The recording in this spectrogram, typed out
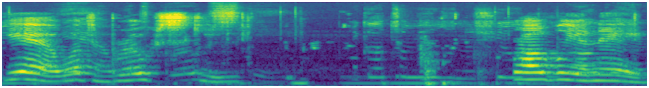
Yeah, what's broski? Probably a name.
